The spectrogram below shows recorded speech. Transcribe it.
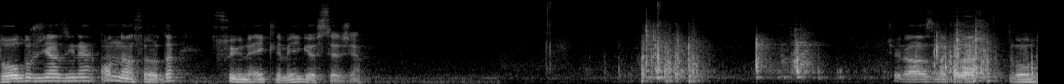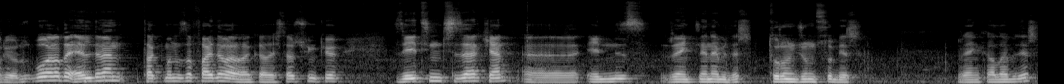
dolduracağız yine. Ondan sonra da suyunu eklemeyi göstereceğim. Şöyle ağzına kadar dolduruyoruz. Bu arada eldiven takmanıza fayda var arkadaşlar. Çünkü zeytin çizerken e, eliniz renklenebilir. Turuncumsu bir renk alabilir.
